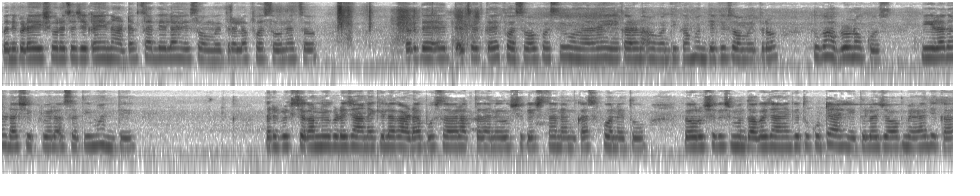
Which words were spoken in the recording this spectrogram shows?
पण इकडे ईश्वराचं जे काही नाटक चाललेलं आहे सौमित्राला फसवण्याचं तर ते त्याच्यात काही फसवाफसवी होणार नाही आहे कारण अवंतिका म्हणते की सौमित्र तू घाबरू नकोस. मी हिला धडा शिकवेल असं ती म्हणते. तर प्रेक्षकांना इकडे जानकीला गाड्या पुसाव्या लागतात आणि ऋषिकेशचा नेमकाच फोन येतो. तेव्हा ऋषिकेश म्हणतो अगं जानकी तू कुठे आहे? तुला जॉब मिळाली का?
